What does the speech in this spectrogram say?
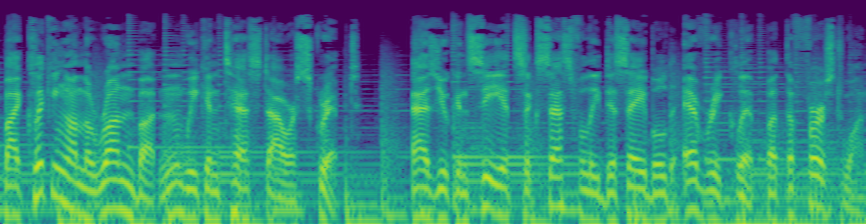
By clicking on the Run button, we can test our script. As you can see, it successfully disabled every clip but the first one,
